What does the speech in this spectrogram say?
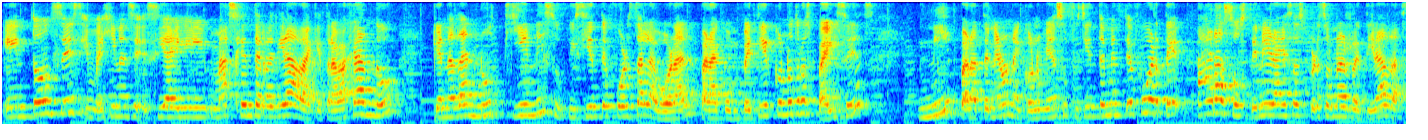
Entonces, imagínense, si hay más gente retirada que trabajando, Canadá no tiene suficiente fuerza laboral para competir con otros países ni para tener una economía suficientemente fuerte para sostener a esas personas retiradas.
